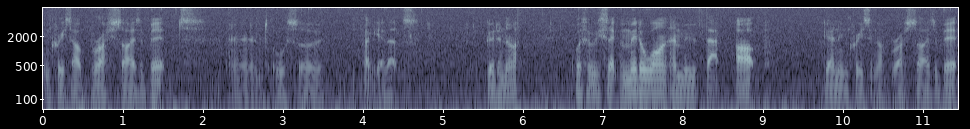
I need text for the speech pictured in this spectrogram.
increase our brush size a bit, and also, in fact, yeah, that's good enough. Also, we select the middle one and move that up, again increasing our brush size a bit,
